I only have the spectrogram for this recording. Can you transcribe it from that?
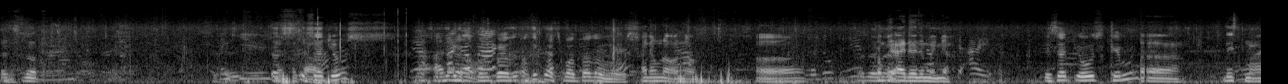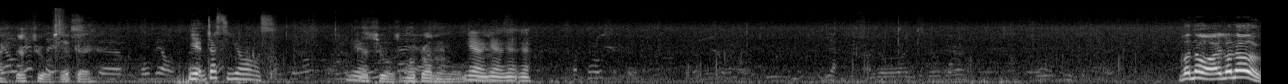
that's not. Thank you. That's, is that yours? I think that's my brother. I think that's my brother-in-law's. I don't know, no. Ờ, không biết ai đưa cho mình nhỉ? Is that yours camera? Ờ, this mine. That's yours. Yes. Okay, Yeah, just yours. Yeah. that's yours. My brother-in-law. Yeah, yeah, yeah, yeah. Luân ơi, Luân ơi.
